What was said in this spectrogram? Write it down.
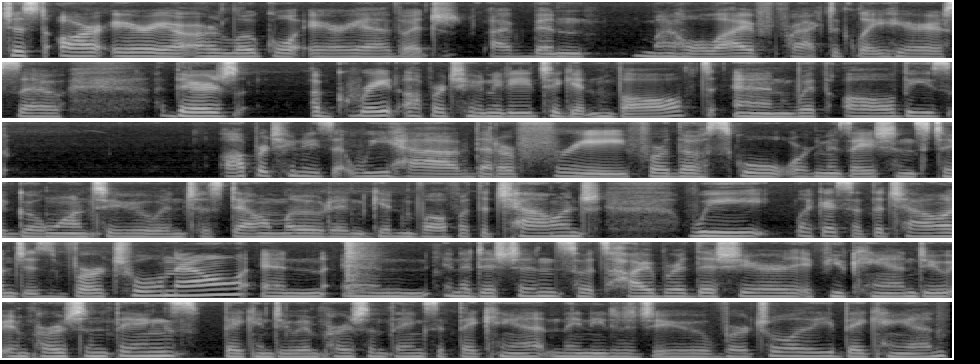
just our area, our local area, which I've been my whole life practically here. So there's a great opportunity to get involved and with all these opportunities that we have that are free for those school organizations to go onto and just download and get involved with the challenge. We like i said the challenge is virtual now and and in addition so it's hybrid this year. If you can do in-person things they can do in-person things. If they can't and they need to do virtually they can.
